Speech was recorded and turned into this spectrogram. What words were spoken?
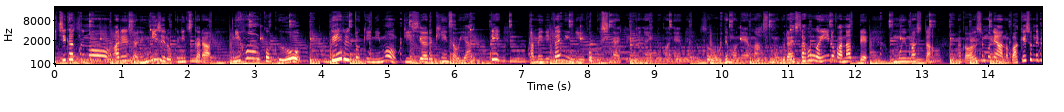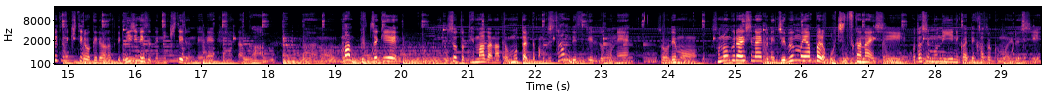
1月のあれですよね26日から日本国を出る時にも PCR 検査をやってアメリカに入国しないといけないとかね。そうでもねまあそのぐらいした方がいいのかなって思いました。なんか私もねあのバケーションで別に来てるわけではなくてビジネスでね来てるんでねなんかあのまあぶっちゃけちょっと手間だなと思ったりとかもしたんですけれどもね。そうでもそのぐらいしないとね自分もやっぱり落ち着かないし私もね家に帰って家族もいるし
